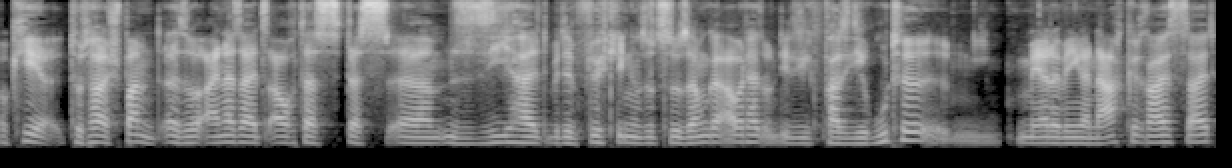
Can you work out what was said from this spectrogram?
Okay, total spannend. Also einerseits auch, dass, dass ähm, sie halt mit den Flüchtlingen so zusammengearbeitet hat und ihr quasi die Route äh, mehr oder weniger nachgereist seid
